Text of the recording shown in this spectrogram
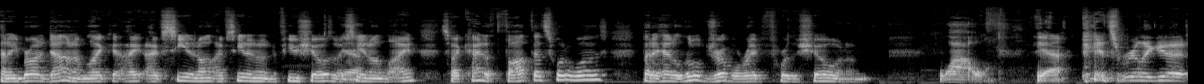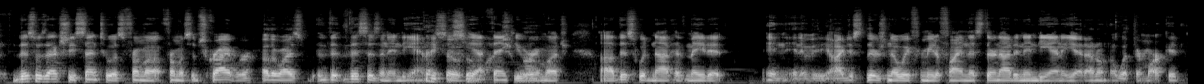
And I brought it down. I'm like, I, I've seen it on. I've seen it on a few shows, and I see Yeah. it online. So I kind of thought that's what it was. But I had a little dribble right before the show, and I'm, wow, Yeah, it's really good. this was actually sent to us from a from a subscriber. Otherwise, th- this is in Indiana. Thank so, so yeah, much. thank you very much. Uh, this would not have made it in in a video. I just there's no way for me to find this. They're not in Indiana yet. I don't know what their market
